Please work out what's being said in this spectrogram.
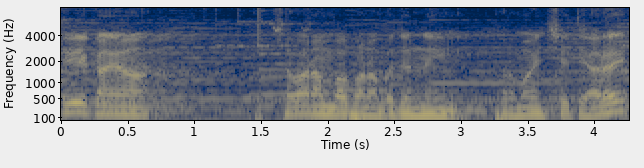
એવી કાયા સવારામ બાપાના ભજનની ફરમાઈશ છે ત્યારે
